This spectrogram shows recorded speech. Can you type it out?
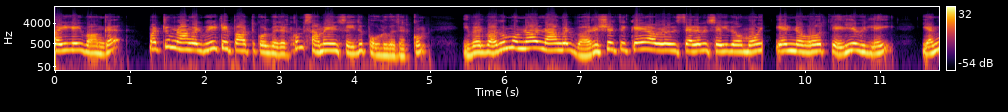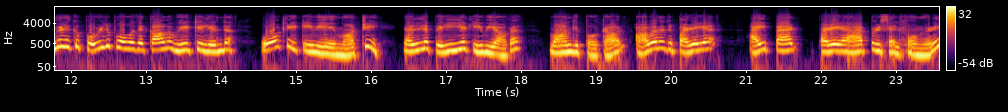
மளிகை வாங்க மற்றும் நாங்கள் வீட்டை பார்த்து கொள்வதற்கும் சமையல் செய்து போடுவதற்கும். இவர் வரும் முன்னால் நாங்கள் வருஷத்துக்கே அவ்வளவு செலவு செய்தோமோ என்னவோ தெரியவில்லை. எங்களுக்கு பொழுது போவதற்காக வீட்டில் இருந்த ஓட்டை டிவியை மாற்றி நல்ல பெரிய டிவியாக வாங்கி போட்டார். அவரது பழைய ஐபேட் பழைய ஆப்பிள் செல்ஃபோன்களை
